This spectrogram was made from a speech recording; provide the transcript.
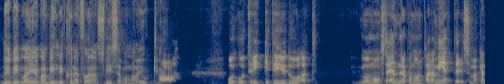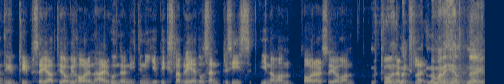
det vill man, ju, man vill ju kunna förhandsvisa vad man har gjort. Ju. Ja. Och, och tricket är ju då att man måste ändra på någon parameter så man kan ty- typ säga att jag vill ha den här 199 pixlar bred och sen precis innan man sparar så gör man 200 När- pixlar. När man är helt nöjd.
